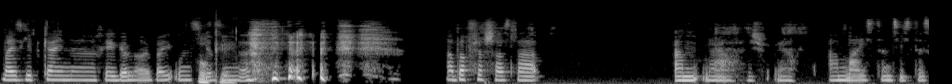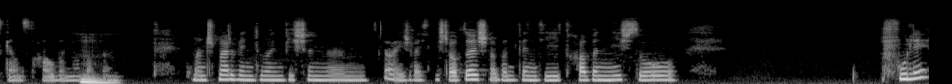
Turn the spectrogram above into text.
Weil es gibt keine Regel bei uns. Okay. Sind, äh, aber für Schassler am, ja, ich, ja, am meisten ist es ganz Trauben. Aber mhm. manchmal, wenn du ein bisschen, ähm, ja, ich weiß nicht auf Deutsch, aber wenn die Trauben nicht so Foulée,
